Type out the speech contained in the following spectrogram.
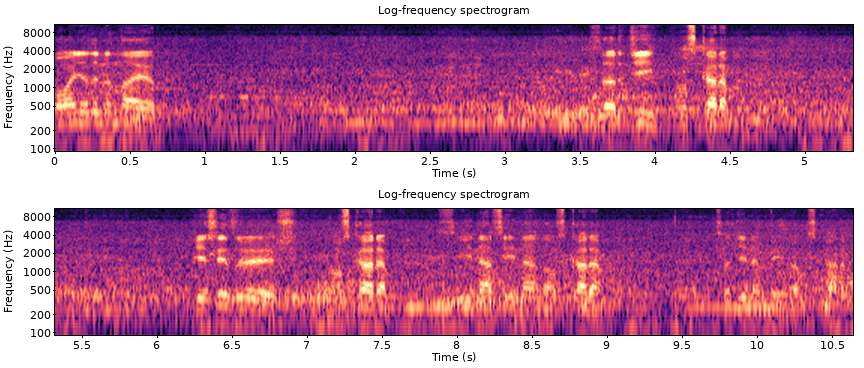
മോഹനചന്ദ്രൻ നായർ. സർജി നമസ്കാരം. ജയശ്രീ സുരേഷ് നമസ്കാരം. സീന സീന നമസ്കാരം. സജിൻ എം നമസ്കാരം.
